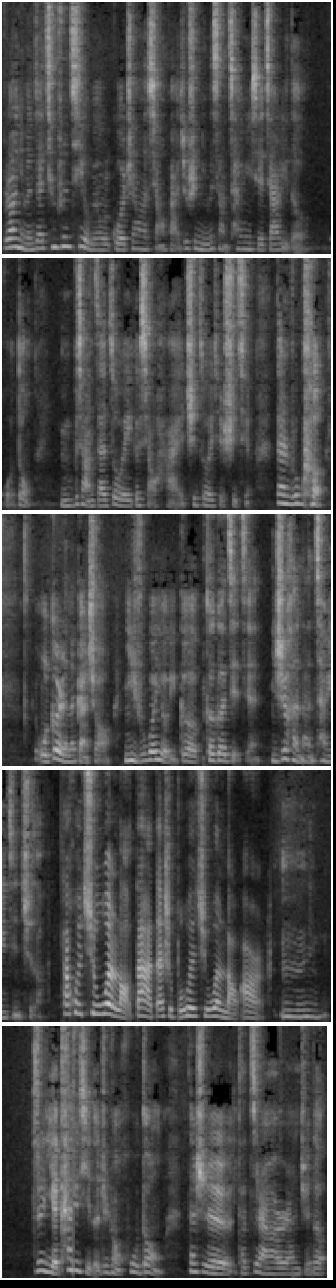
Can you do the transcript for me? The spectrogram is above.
不知道你们在青春期有没有过这样的想法？就是你们想参与一些家里的活动，你们不想再作为一个小孩去做一些事情。但如果我个人的感受，你如果有一个哥哥姐姐，你是很难参与进去的。他会去问老大，但是不会去问老二。嗯，这也看具体的这种互动，但是他自然而然觉得。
